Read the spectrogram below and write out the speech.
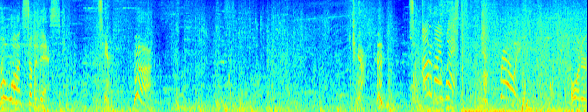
Who wants some of this? Out of my way! Rally! Order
